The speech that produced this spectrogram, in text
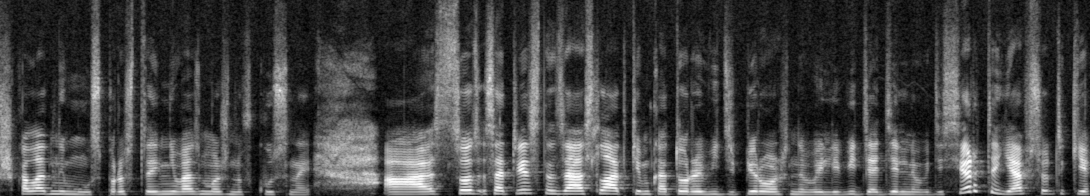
шоколадный мусс, просто невозможно вкусный. А, со- соответственно, за сладким, который в виде пирожного или в виде отдельного десерта, я все-таки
